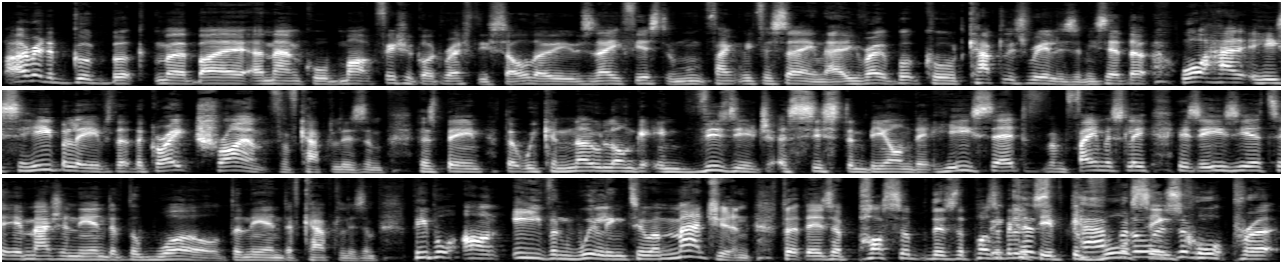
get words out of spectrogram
I read a good book uh, by a man called Mark Fisher, God rest his soul, though he was an atheist and wouldn't thank me for saying that. He wrote a book called Capitalist Realism. He said that what he, he believes that the great triumph of capitalism has been that we can no longer envisage a system beyond it. He said famously, it's easier to imagine the end of the world than the end of capitalism. People aren't even willing to imagine that there's a possible there's the possibility because of divorcing corporate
